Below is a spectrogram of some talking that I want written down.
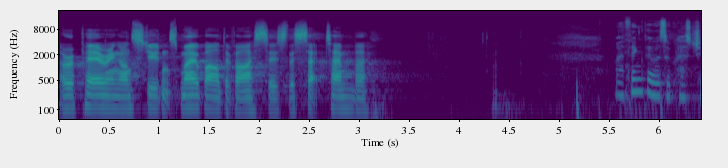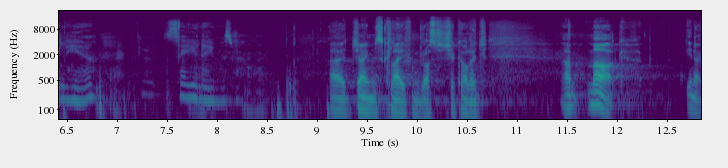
are appearing on students' mobile devices this September. I think there was a question here. If you say your name as well. Uh, James Clay from Gloucestershire College. Um, Mark, you know,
